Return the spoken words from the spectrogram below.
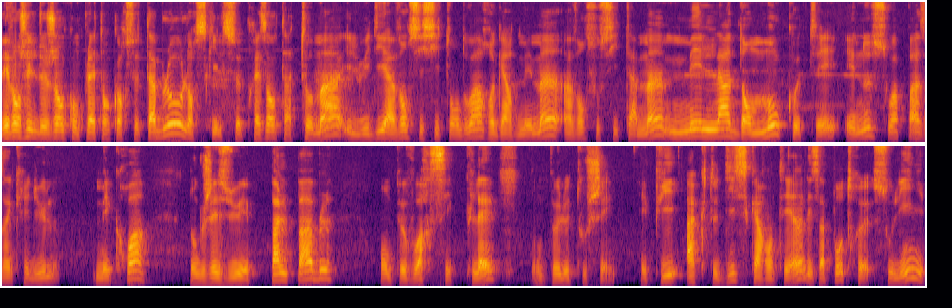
L'évangile de Jean complète encore ce tableau. Lorsqu'il se présente à Thomas, il lui dit Avance ici ton doigt, regarde mes mains, avance aussi ta main, mets-la dans mon côté et ne sois pas incrédule, mais crois. Donc Jésus est palpable, on peut voir ses plaies, on peut le toucher. Et puis, acte 10, 41, les apôtres soulignent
